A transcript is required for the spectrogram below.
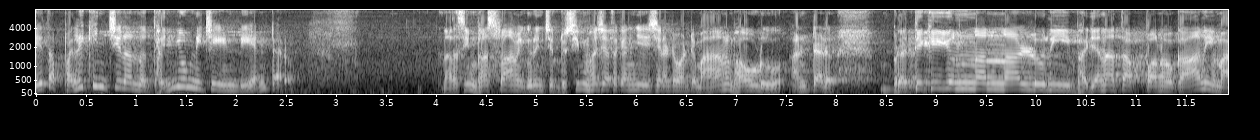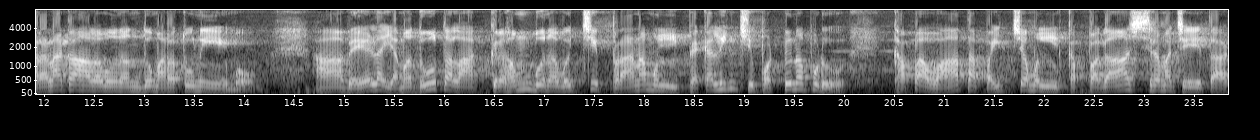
చేత పలికించి నన్ను ధన్యుణ్ణి చేయండి అంటారు. నరసింహస్వామి గురించి నృసింహ శతకం చేసినటువంటి మహానుభావుడు అంటాడు బ్రతికియున్నన్నాళ్ళు నీ భజన తప్పను కాని మరణకాలమునందు మరతునేమో ఆ వేళ యమదూతల ఆగ్రహంబున వచ్చి ప్రాణముల్ పెకలించి పట్టునప్పుడు కపవాత పైత్యముల్ కప్పగాశ్రమ చేత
